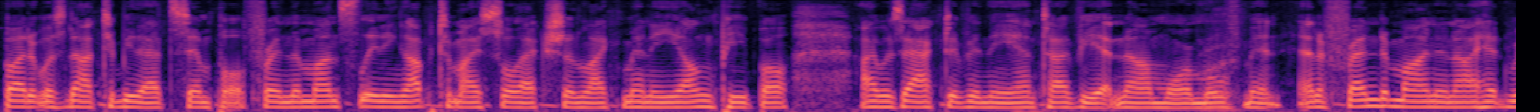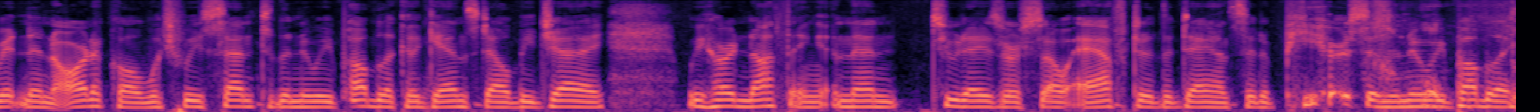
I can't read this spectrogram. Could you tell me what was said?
but it was not to be that simple. For in the months leading up to my selection, like many young people, I was active in the anti Vietnam War movement. And a friend of mine and I had written an article which we sent to the New Republic against LBJ. We heard nothing. And then two days or so after the dance, it appears in the New oh, Republic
